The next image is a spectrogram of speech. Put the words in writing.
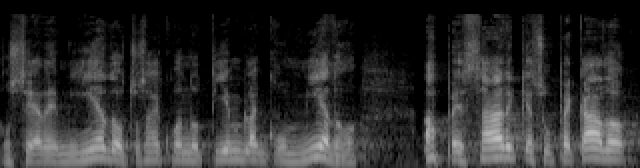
o sea, de miedo. Tú sabes cuando tiemblan con miedo, a pesar que su pecado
